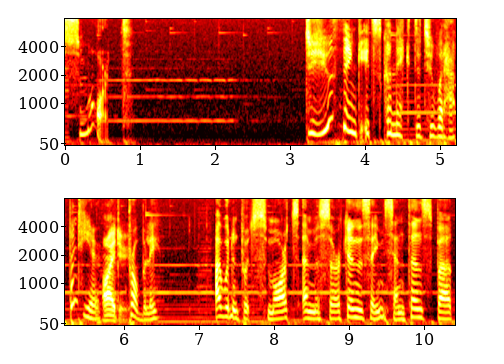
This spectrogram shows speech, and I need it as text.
smart. Do you think it's connected to what happened here? I do. Probably. I wouldn't put smart and Mazurka in the same sentence, but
